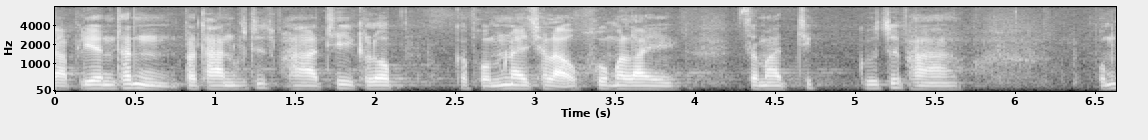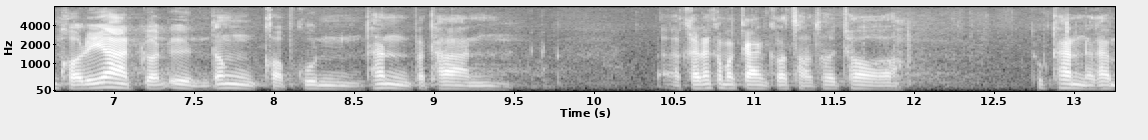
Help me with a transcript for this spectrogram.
กราบเรียนท่านประธานวุฒิสภาที่เคารพกับผมนายเฉลาวพวงมาลัยสมาชิกวุฒิสภา ผมขออนุญาตก่อนอื่น ต้องขอบคุณท่านประธาน คณะกรรมการกสทช ทุกท่านนะครับ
